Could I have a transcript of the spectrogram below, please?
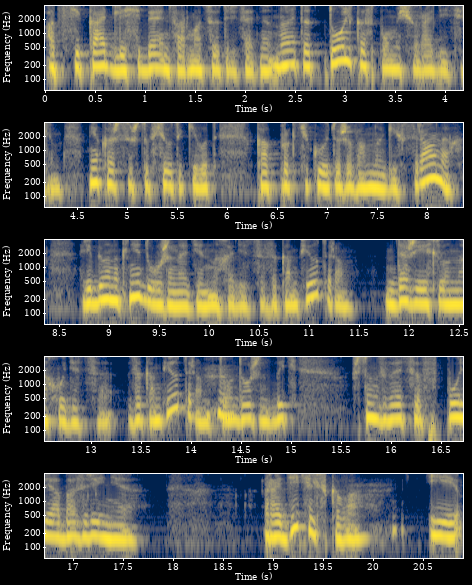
отсекать для себя информацию отрицательную. Но это только с помощью родителей. Мне кажется, что все-таки вот как практикуют уже во многих странах, ребенок не должен один находиться за компьютером. Даже если он находится за компьютером, то он должен быть, что называется, в поле обозрения родительского и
